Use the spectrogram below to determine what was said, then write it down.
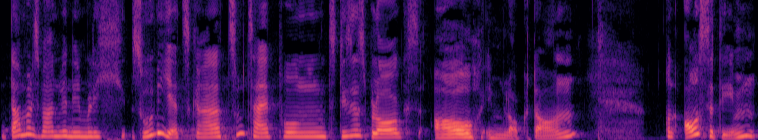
Damals waren wir nämlich, so wie jetzt gerade, zum Zeitpunkt dieses Blogs auch im Lockdown. Und außerdem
